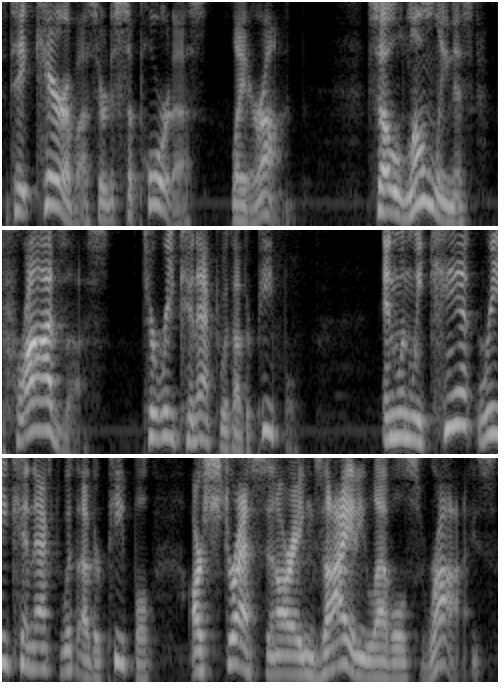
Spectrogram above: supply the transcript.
to take care of us or to support us later on. So loneliness prods us to reconnect with other people. And when we can't reconnect with other people, our stress and our anxiety levels rise,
